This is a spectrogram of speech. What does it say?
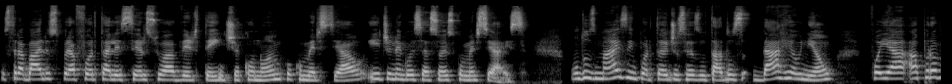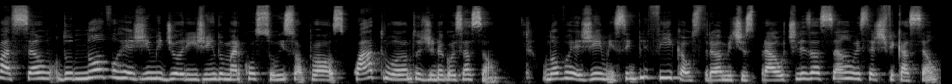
os trabalhos para fortalecer sua vertente econômico-comercial e de negociações comerciais. Um dos mais importantes resultados da reunião foi a aprovação do novo regime de origem do Mercosul, isso após quatro anos de negociação. O novo regime simplifica os trâmites para a utilização e certificação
